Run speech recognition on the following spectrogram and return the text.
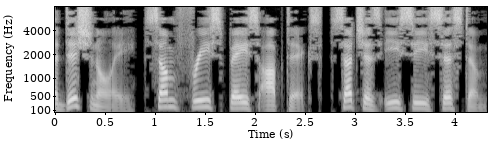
Additionally, some free space optics, such as EC system,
